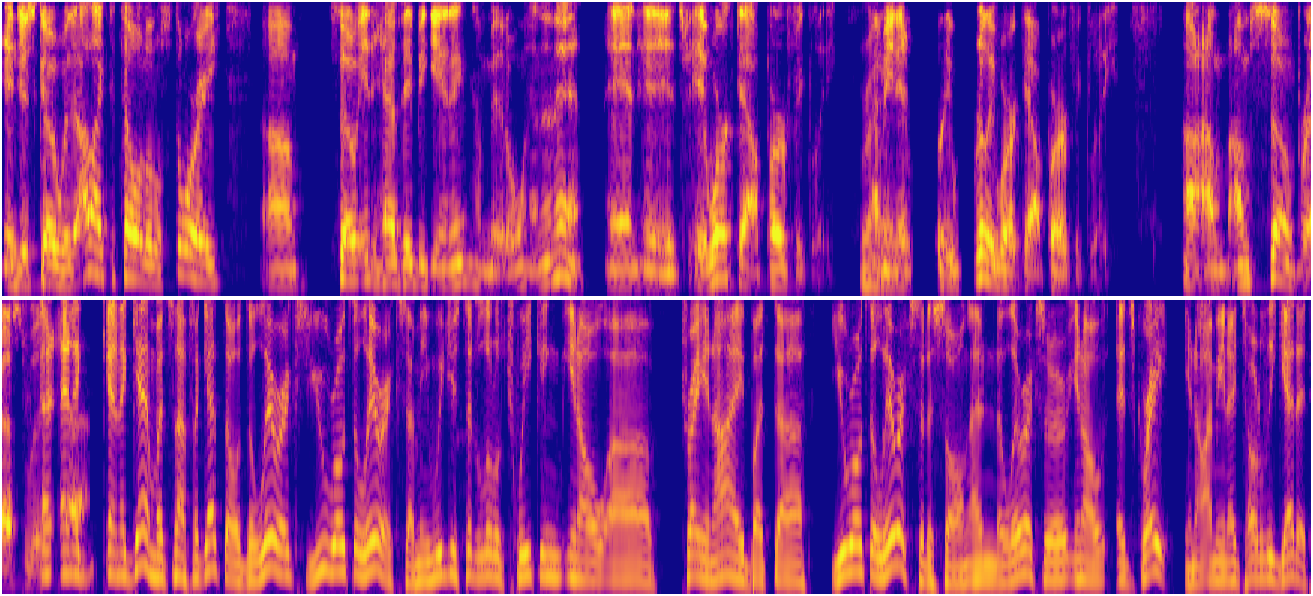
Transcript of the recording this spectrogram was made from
and just go with it. I like to tell a little story, um, so it has a beginning, a middle, and an end, and it's it worked out perfectly. right. I mean, it really really worked out perfectly. I'm I'm so impressed with and and, uh, and again, let's not forget though the lyrics. You wrote the lyrics. I mean, we just did a little tweaking, you know, uh, Trey and I, but uh, you wrote the lyrics to the song, and the lyrics are, you know, it's great. You know, I mean, I totally get it.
